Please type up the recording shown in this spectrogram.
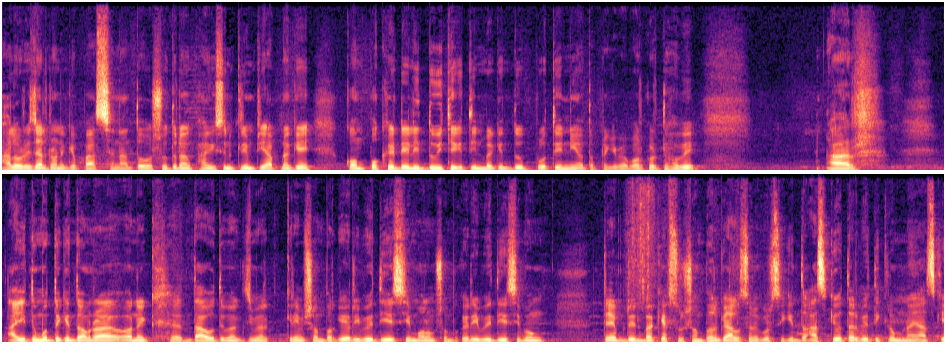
ভালো রেজাল্ট অনেকে পাচ্ছে না। তো সুতরাং ফাঙ্গিসন ক্রিমটি আপনাকে কমপক্ষে ডেলি দুই থেকে তিনবার কিন্তু প্রতিনিয়ত আপনাকে ব্যবহার করতে হবে। আর ইতিমধ্যে কিন্তু আমরা অনেক দাউদ এবং ক্রিম সম্পর্কে রিভিউ দিয়েছি, মলম সম্পর্কে রিভিউ দিয়েছি এবং ট্যাবলেট বা ক্যাপসুল সম্পর্কে আলোচনা করছি, কিন্তু আজকেও তার ব্যতিক্রম নয় আজকে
